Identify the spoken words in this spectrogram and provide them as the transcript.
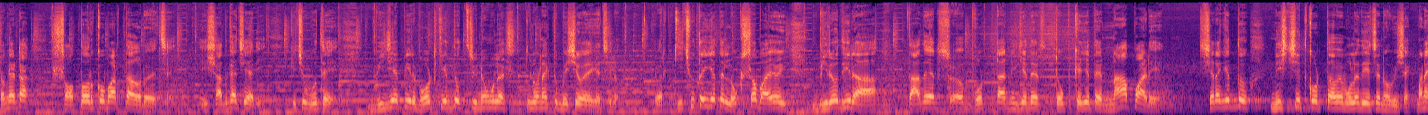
সঙ্গে একটা সতর্কবার্তাও রয়েছে। এই সাতগাছিয়ারই কিছু বুথে বিজেপির ভোট কিন্তু তৃণমূলের তুলনায় একটু বেশি হয়ে গেছিল। এবার কিছুতেই যাতে লোকসভায় ওই বিরোধীরা তাদের ভোটটা নিজেদের টপকে যেতে না পারে, সেটা কিন্তু নিশ্চিত করতে হবে বলে দিয়েছেন অভিষেক। মানে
